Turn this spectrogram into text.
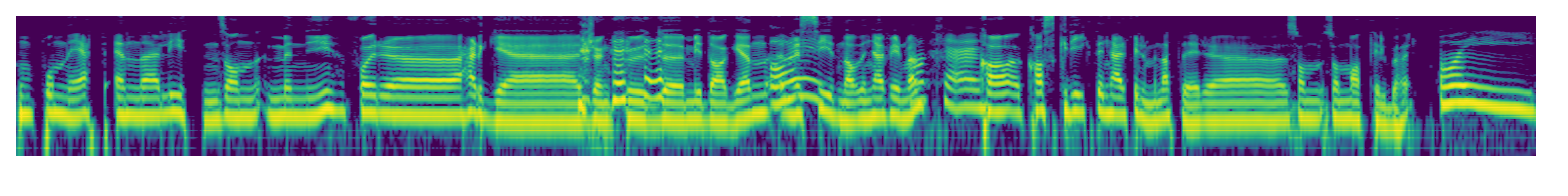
komponert en eh, liten sånn meny for uh, helgejunkfood-middagen ved siden av denne filmen, okay. hva, hva skriker denne filmen etter uh, som, som mattilbehør? Oi.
